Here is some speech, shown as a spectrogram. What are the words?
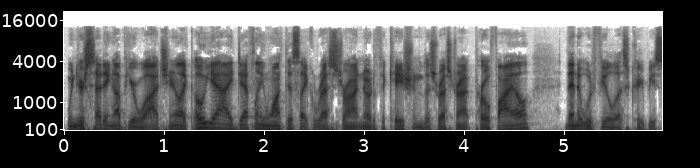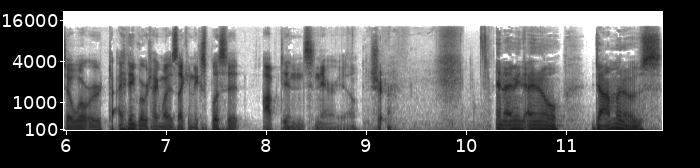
when you're setting up your watch and you're like, "Oh yeah, I definitely want this like restaurant notification, this restaurant profile," then it would feel less creepy. So what we're I think what we're talking about is like an explicit opt-in scenario. Sure. And I mean, I know Domino's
